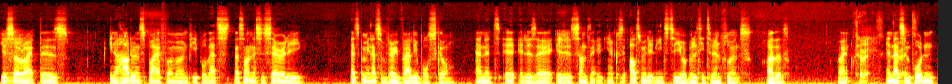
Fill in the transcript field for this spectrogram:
you're so Mm. right. There's, you know, how to inspire FOMO in people. That's that's not necessarily, that's I mean that's a very valuable skill, and it's it, it is a it Mhm. is something you know because ultimately it leads to your ability to influence others, right? Correct. And that's Correct. important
